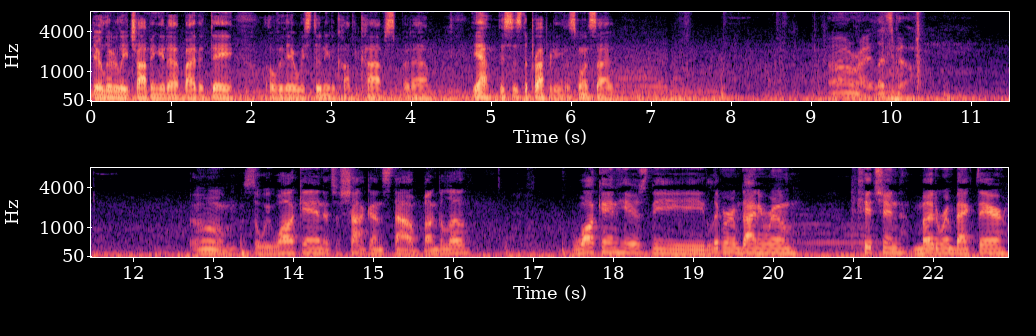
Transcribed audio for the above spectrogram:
they're literally chopping it up by the day over there. We still need to call the cops. But um, yeah, this is the property. Let's go inside. All right, let's go. Boom. So we walk in, it's a shotgun style bungalow. Walk in, here's the living room, dining room, kitchen, mud room back there,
